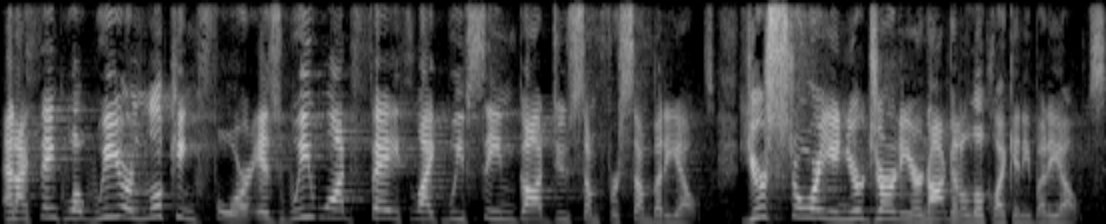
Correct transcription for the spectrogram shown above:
And I think what we are looking for is we want faith like we've seen God do some for somebody else. Your story and your journey are not going to look like anybody else.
